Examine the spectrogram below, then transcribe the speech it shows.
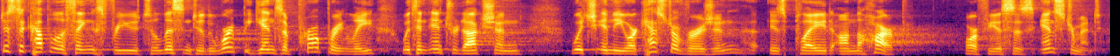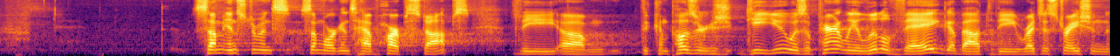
Just a couple of things for you to listen to. The work begins appropriately with an introduction, which in the orchestral version is played on the harp, Orpheus's instrument. Some instruments, some organs have harp stops. The, um, the composer Guillou was apparently a little vague about the registration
